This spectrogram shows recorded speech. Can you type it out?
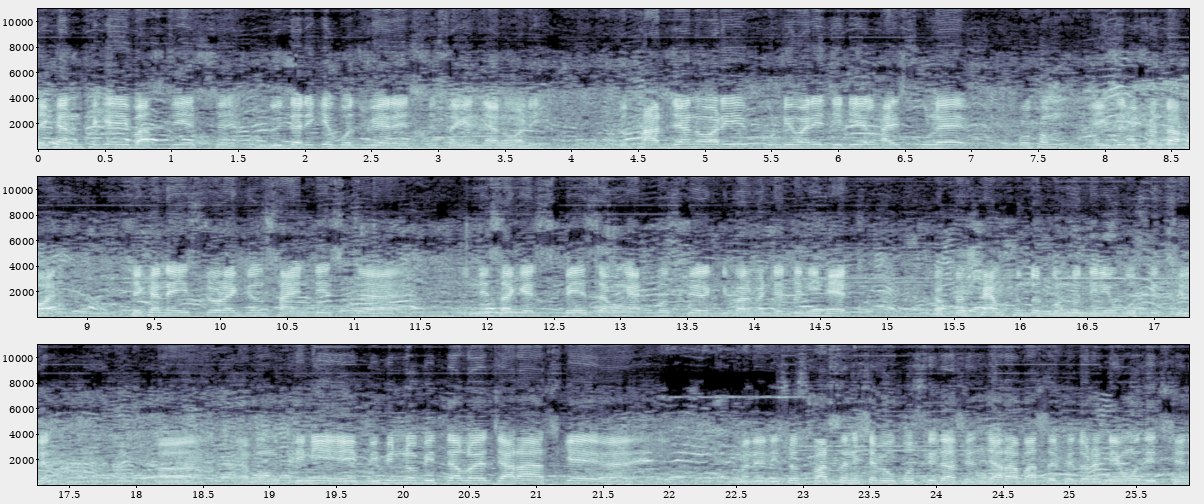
সেখান থেকে এই বাসটি এসছে। দুই তারিখে কোচবিহারে এসছে সেকেন্ড জানুয়ারি তো third January Pundibari GDL high স্কুলে প্রথম এক্সিবিশনটা হয়। সেখানে ইসরোর একজন সায়েন্টিস্ট নেসাকের স্পেস এবং অ্যাটমসফিয়ারিক ডিপার্টমেন্টের যিনি হেড ডক্টর শ্যাম সুন্দর কুণ্ডু, তিনি উপস্থিত ছিলেন। এবং তিনি এই বিভিন্ন বিদ্যালয়ে যারা আজকে মানে রিসোর্স পার্সন হিসেবে উপস্থিত আছেন, যারা বাসের ভেতরে ডেমো দিচ্ছেন,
